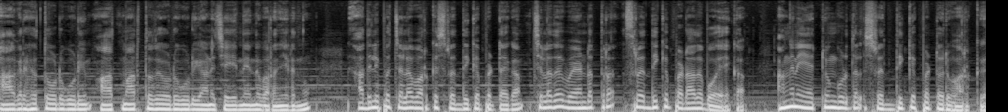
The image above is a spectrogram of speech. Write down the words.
ആഗ്രഹത്തോടു കൂടിയും ആത്മാർത്ഥതയോടു കൂടിയാണ് ചെയ്യുന്നതെന്ന് പറഞ്ഞിരുന്നു. അതിലിപ്പോൾ ചില വർക്ക് ശ്രദ്ധിക്കപ്പെട്ടേക്കാം ചിലത് വേണ്ടത്ര ശ്രദ്ധിക്കപ്പെടാതെ പോയേക്കാം. അങ്ങനെ ഏറ്റവും കൂടുതൽ ശ്രദ്ധിക്കപ്പെട്ട ഒരു വർക്ക്.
